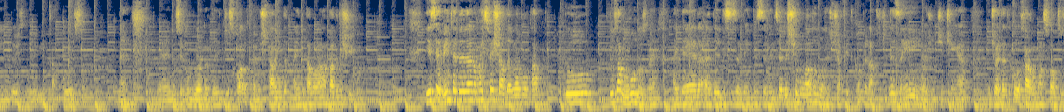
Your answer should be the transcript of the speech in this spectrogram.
em 2014, né? É, no segundo ano de, de escola, porque a gente tava, ainda estava lá na Padre Chico. E esse evento era mais fechado, era voltado para os alunos, né? A ideia, era, a ideia desses, eventos, desses eventos era estimular os alunos. A gente tinha feito campeonato de desenho, a gente tinha. A gente vai até colocar algumas fotos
